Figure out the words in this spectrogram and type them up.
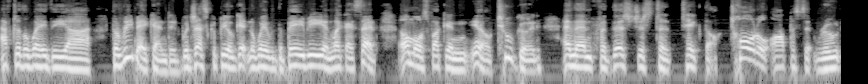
after the way the, uh, the remake ended with Jessica Biel getting away with the baby and like I said, almost fucking, you know, too good. And then for this just to take the total opposite route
